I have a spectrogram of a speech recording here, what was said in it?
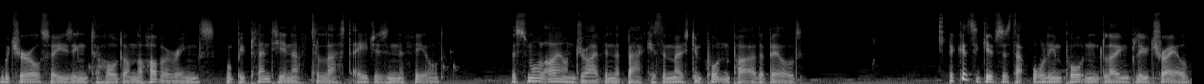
which we're also using to hold on the hover rings, will be plenty enough to last ages in the field. The small ion drive in the back is the most important part of the build, because it gives us that all important glowing blue trail.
